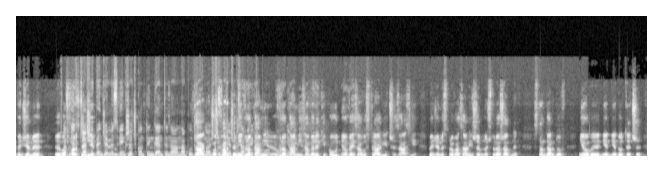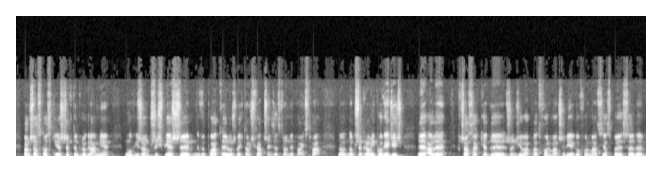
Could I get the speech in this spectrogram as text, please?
będziemy y, A w otwartymi, będziemy zwiększać kontyngenty na napływ tak, otwartymi z wrotami, Południowej. wrotami z Ameryki Południowej, z Australii czy z Azji będziemy sprowadzali żywność, która żadnych standardów nie, nie, nie dotyczy. Pan Trzaskowski jeszcze w tym programie mówi, że on przyspieszy wypłaty różnych tam świadczeń ze strony państwa. No, no przykro mi powiedzieć, y, ale w czasach, kiedy rządziła Platforma, czyli jego formacja z PSL-em,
